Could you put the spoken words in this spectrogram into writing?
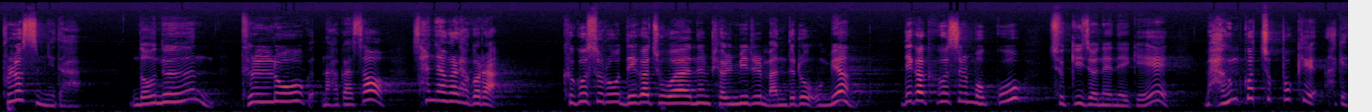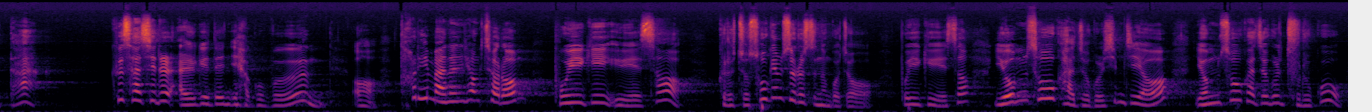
불렀습니다. 너는 들로 나가서 사냥을 하거라. 그것으로 내가 좋아하는 별미를 만들어 오면 내가 그것을 먹고 죽기 전에 내게 마음껏 축복하겠다. 그 사실을 알게 된 야곱은 어, 털이 많은 형처럼 보이기 위해서 그렇죠. 속임수를 쓰는 거죠. 보이기 위해서 염소 가죽을 심지어 염소 가죽을 두르고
